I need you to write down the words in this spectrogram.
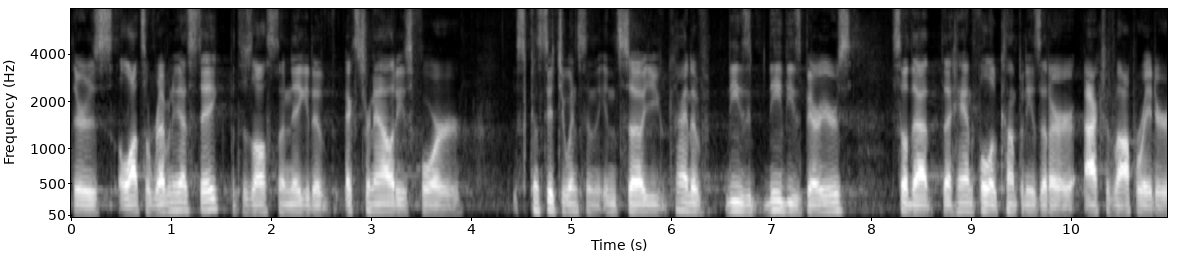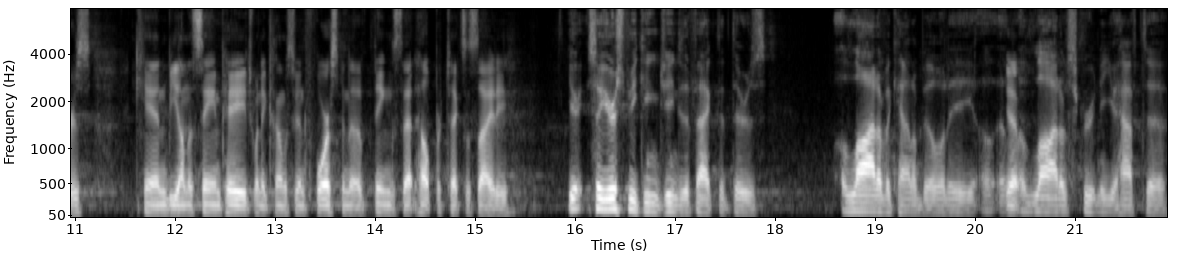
There's lots of revenue at stake, but there's also negative externalities for constituents, and, and so you kind of need, need these barriers so that the handful of companies that are active operators can be on the same page when it comes to enforcement of things that help protect society. You're, so you're speaking, Gene, to the fact that there's a lot of accountability, a, Yep. a lot of scrutiny you have to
